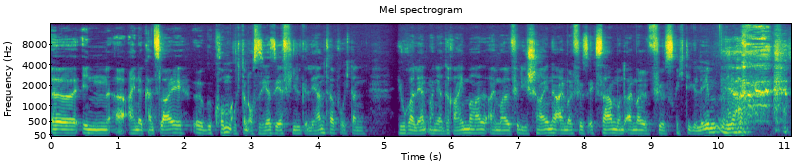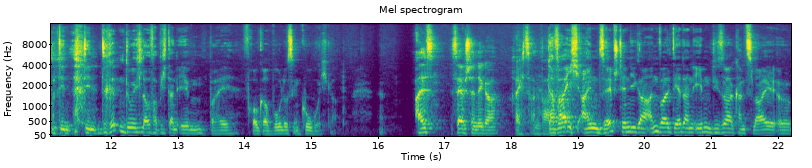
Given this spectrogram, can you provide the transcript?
äh, in äh, eine Kanzlei gekommen, wo ich dann auch sehr, sehr viel gelernt habe, wo ich dann Jura lernt man ja dreimal, einmal für die Scheine, einmal fürs Examen und einmal fürs richtige Leben. Ja. Und den, den dritten Durchlauf habe ich dann eben bei Frau Grabolus in Coburg gehabt. Ja. Als selbstständiger Rechtsanwalt? Da war ich ein selbstständiger Anwalt, der dann eben dieser Kanzlei äh,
